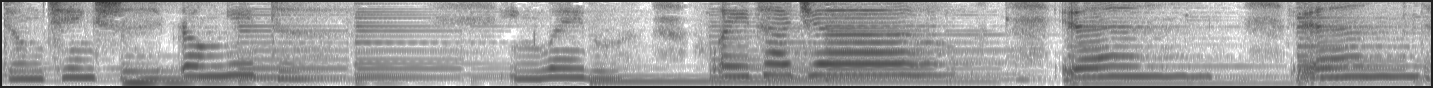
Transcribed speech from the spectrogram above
动情是容易的，因为不会太久。远远的，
